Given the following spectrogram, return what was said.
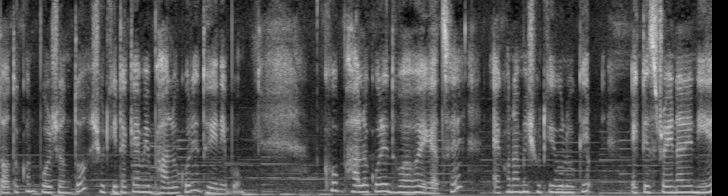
ততক্ষণ পর্যন্ত শুটকিটাকে আমি ভালো করে ধুয়ে নেব। খুব ভালো করে ধোয়া হয়ে গেছে। এখন আমি শুটকিগুলোকে একটি স্ট্রেনারে নিয়ে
